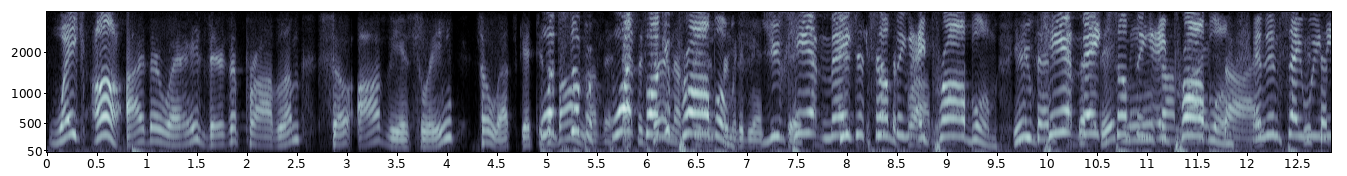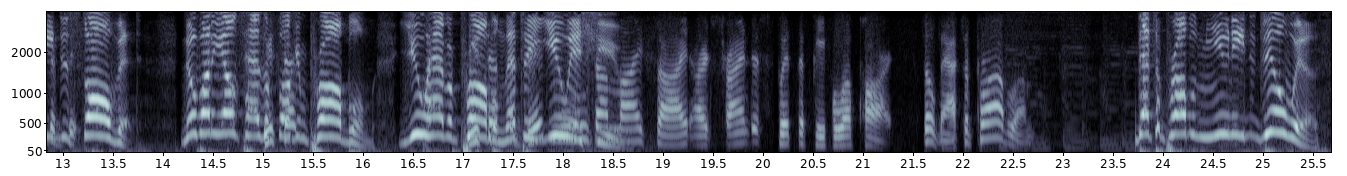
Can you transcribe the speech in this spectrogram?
Wake up! Either way, there's a problem. So obviously, so let's get to What's the the, bottom of it. what That's fucking enough reason for problem? me to be You can't make the something a problem. You You can't make something a problem and then say You we need to bi- solve it. Nobody else has a You said- fucking problem. You have a problem. That's a you meanings On issue. my side are trying to split the people apart. So that's a problem. That's a problem you need to deal with.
